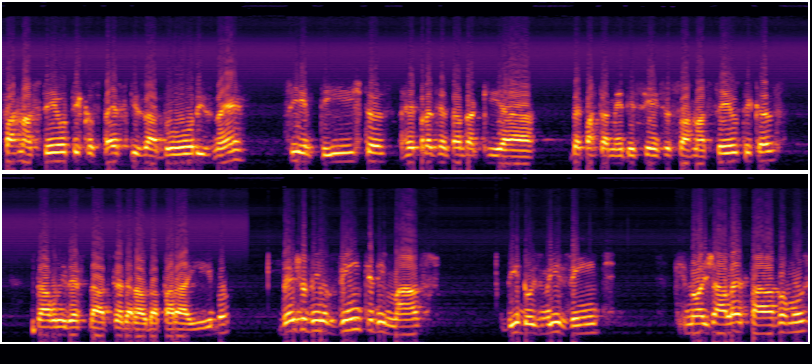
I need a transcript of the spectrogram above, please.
farmacêuticos, pesquisadores, né, cientistas, representando aqui a Departamento de Ciências Farmacêuticas da Universidade Federal da Paraíba, desde o dia 20 de março de 2020, que nós já alertávamos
